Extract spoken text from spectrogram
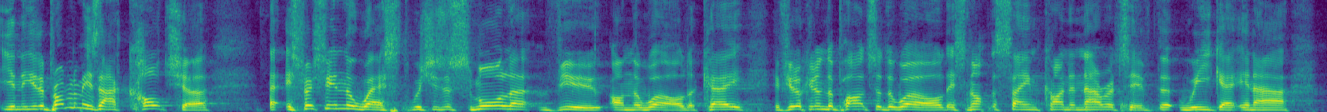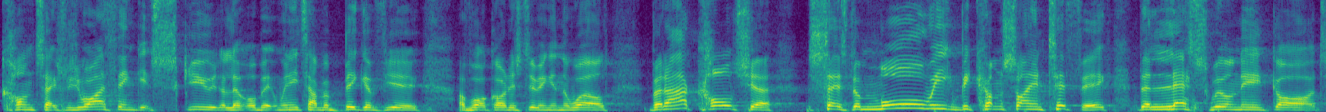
you know, the problem is our culture Uh, especially in the West, which is a smaller view on the world, okay? If you're looking at the parts of the world, it's not the same kind of narrative that we get in our context, which is why I think it's skewed a little bit. We need to have a bigger view of what God is doing in the world. But our culture says the more we become scientific, the less we'll need God.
